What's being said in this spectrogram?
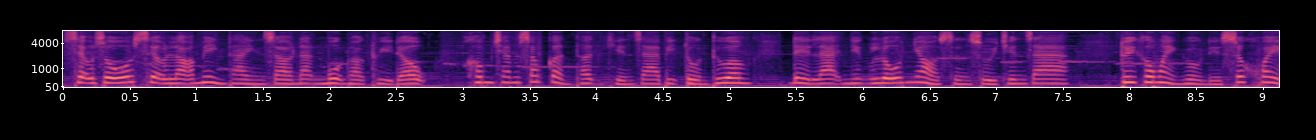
Sẹo rỗ, sẹo lõm hình thành do nặn mụn hoặc thủy đậu, không chăm sóc cẩn thận khiến da bị tổn thương, để lại những lỗ nhỏ sườn sùi trên da. Tuy không ảnh hưởng đến sức khỏe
